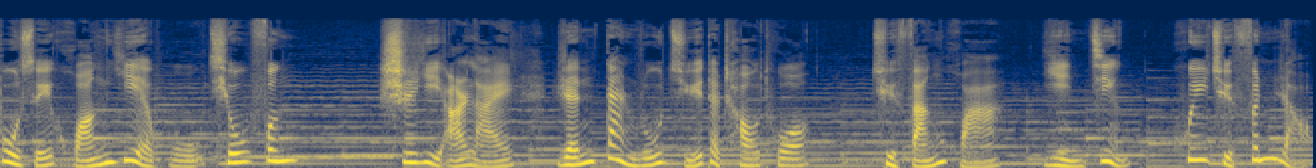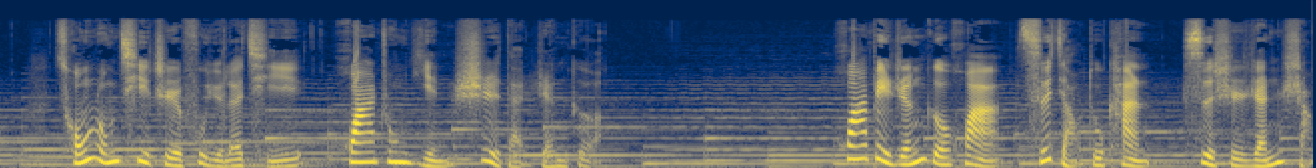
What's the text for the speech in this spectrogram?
不随黄叶舞秋风。诗意而来，人淡如菊的超脱，去繁华，隐静，挥去纷扰，从容气质赋予了其花中隐士的人格。花被人格化，此角度看，似是人赏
